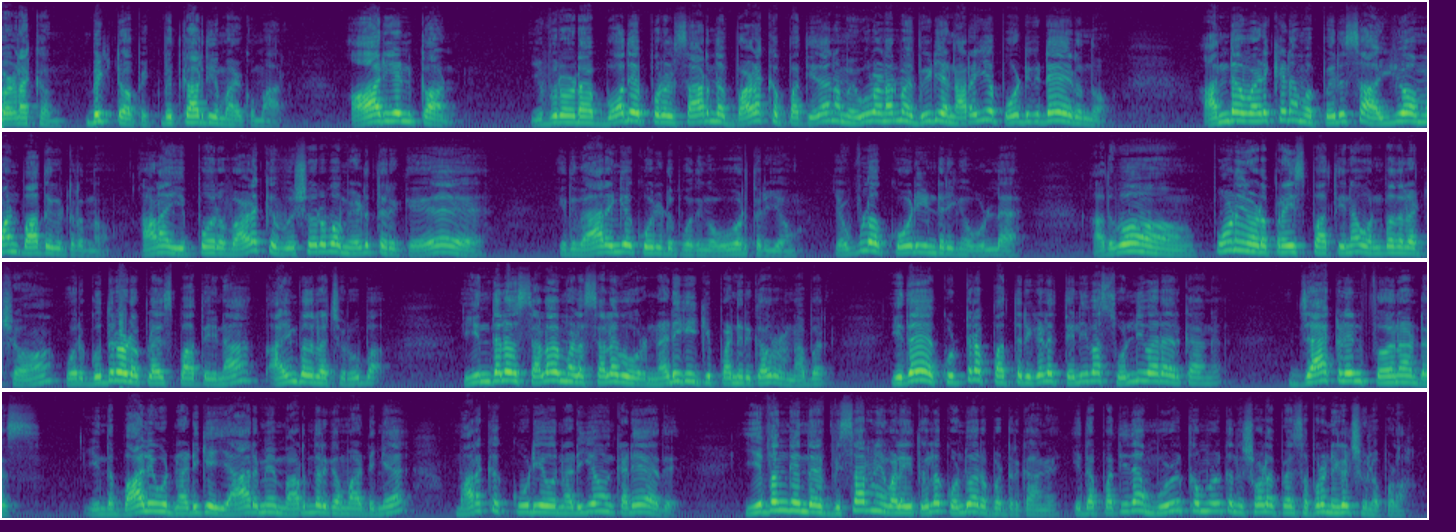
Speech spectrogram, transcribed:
வணக்கம். Big topic with Karthik Kumar Aryan Khan. இவரோட போதைப்பொருள் சார்ந்த வழக்கை பற்றி தான் நம்ம இவ்வளோ நேரமாக வீடியோ நிறைய போட்டுக்கிட்டே இருந்தோம். அந்த வழக்கை நம்ம பெருசாக ஐயோ அம்மான்னு பார்த்துக்கிட்டு இருந்தோம். ஆனால் இப்போ ஒரு வழக்கு விஸ்வரூபம் எடுத்திருக்கு. இது வேற எங்கேயோ கூட்டிகிட்டு போகுதுங்க ஒவ்வொருத்தரையும். எவ்வளோ கோடின்றீங்க உள்ள. அதுவும் பூனையோட ப்ரைஸ் பார்த்தீங்கன்னா ஒன்பது லட்சம். ஒரு குதிரையோட ப்ரைஸ் பார்த்தீங்கன்னா ஐம்பது லட்சம் ரூபாய். இந்த அளவு செலவு மேலே செலவு ஒரு நடிகைக்கு பண்ணியிருக்கார் ஒரு நபர். இதை குற்றப்பத்திரிகையில் தெளிவாக சொல்லி வர இருக்காங்க. ஜாக்லின் ஃபெர்னாண்டஸ் இந்த பாலிவுட் நடிகை யாருமே மறந்துருக்க மாட்டீங்க. மறக்கக்கூடிய ஒரு நடிகையும் கிடையாது. இவங்க இந்த விசாரணை வளையத்துக்குள்ள கொண்டு வரப்பட்டிருக்காங்க. இதை பற்றி தான் முழுக்க முழுக்க இந்த ஷோவில் பேச போகிற நிகழ்ச்சியில் போகலாம்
